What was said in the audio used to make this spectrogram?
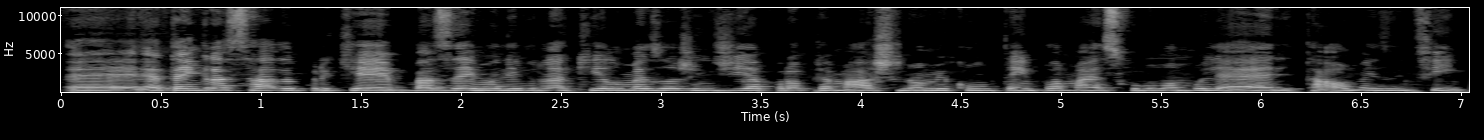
É, é até engraçado porque basei meu livro naquilo, mas hoje em dia a própria marcha não me contempla mais como uma mulher e tal, mas enfim,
